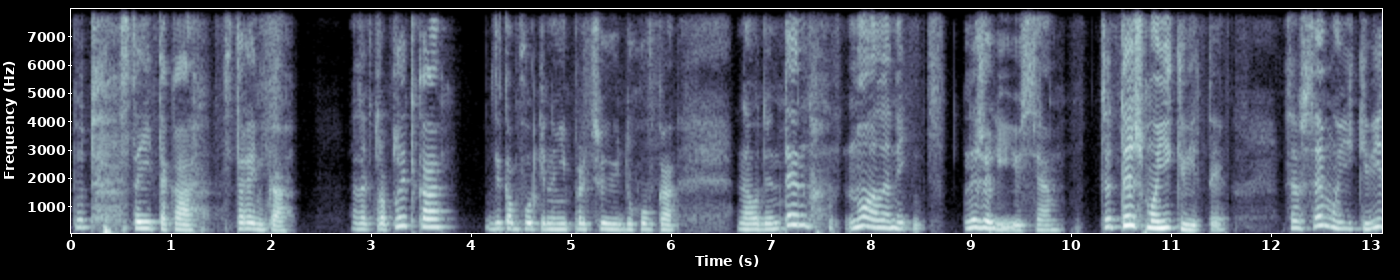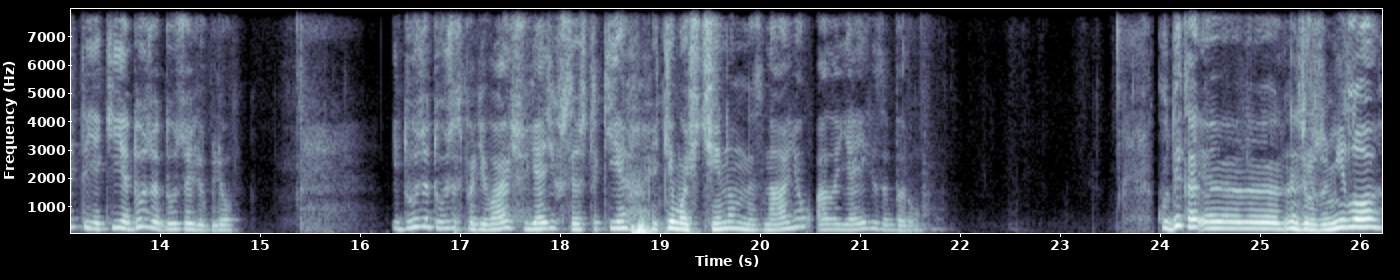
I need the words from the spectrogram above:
Тут стоїть така старенька електроплитка, дві комфорки на ній працюють, духовка на один тен. Ну, але не, не жаліюся. Це теж мої квіти. Це все мої квіти, які я дуже-дуже люблю. І дуже-дуже сподіваюся, що я їх все ж таки якимось чином не знаю, але я їх заберу. Куди е, не зрозуміло.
